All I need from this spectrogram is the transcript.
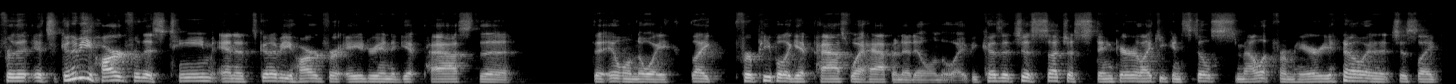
for the. It's going to be hard for this team, and it's going to be hard for Adrian to get past the the Illinois, like for people to get past what happened at Illinois, because it's just such a stinker. Like you can still smell it from here, you know, and it's just like,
